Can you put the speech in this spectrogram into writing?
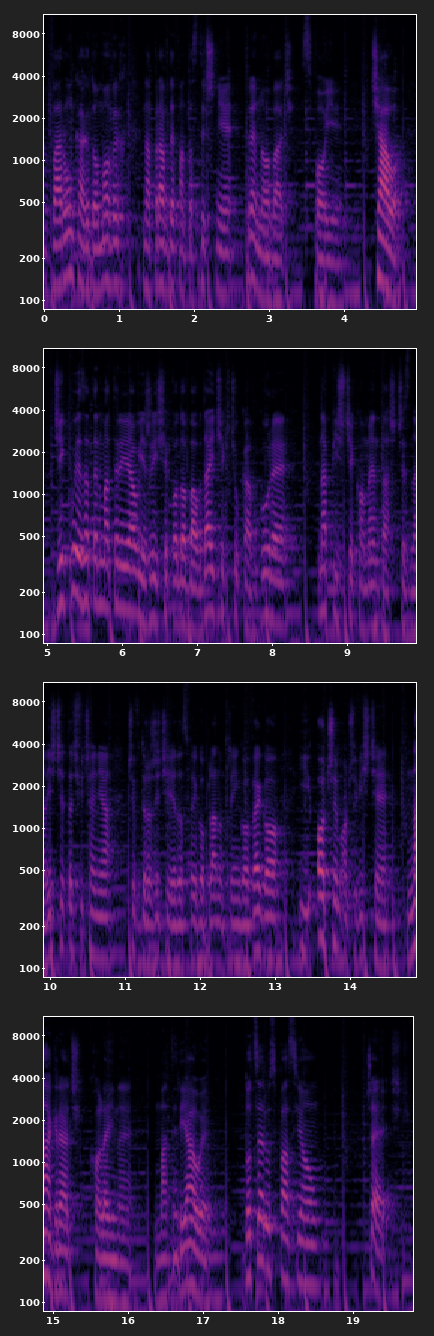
w warunkach domowych naprawdę fantastycznie trenować swoje ciało. Dziękuję za ten materiał. Jeżeli się podobał, dajcie kciuka w górę, napiszcie komentarz, czy znaliście te ćwiczenia, czy wdrożycie je do swojego planu treningowego i o czym oczywiście nagrać kolejne materiały. Do celu z pasją. Cześć!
